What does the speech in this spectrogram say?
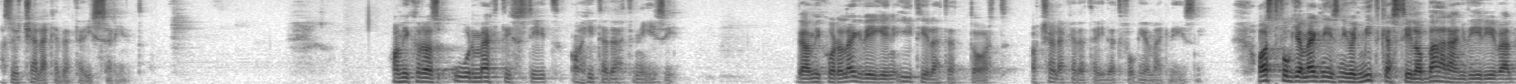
az ő cselekedetei szerint. Amikor az Úr megtisztít, a hitedet nézi. De amikor a legvégén ítéletet tart, a cselekedeteidet fogja megnézni. Azt fogja megnézni, hogy mit kezdtél a bárány vérével,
